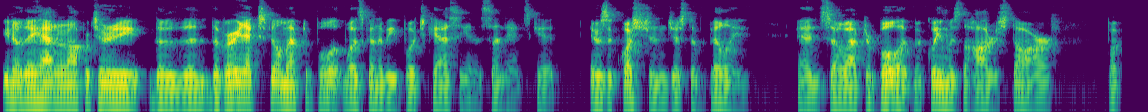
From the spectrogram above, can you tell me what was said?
you know, they had an opportunity. The, the, the very next film after Bullitt was going to be Butch Cassidy and the Sundance Kid. It was a question just of billing. And so after Bullitt, McQueen was the hotter star, but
